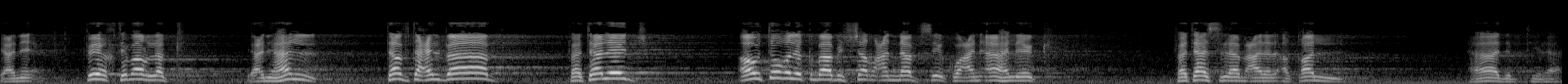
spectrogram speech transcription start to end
يعني في اختبار لك. يعني هل تفتح الباب فتلج أو تغلق باب الشر عن نفسك وعن أهلك؟ فتسلم على الأقل هذا ابتلاء.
